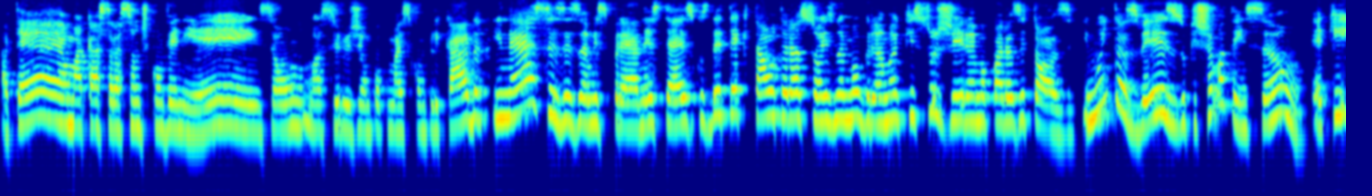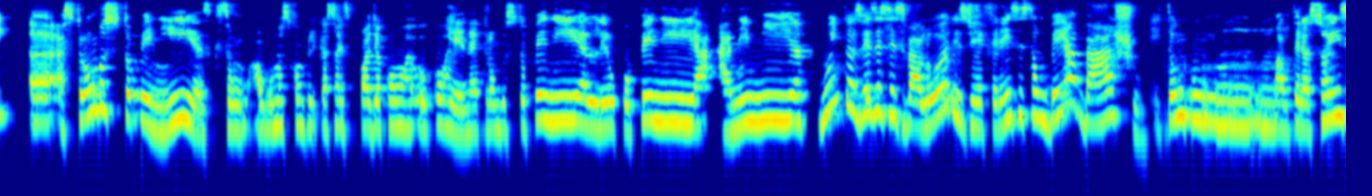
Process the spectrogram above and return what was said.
até uma castração de conveniência ou uma cirurgia um pouco mais complicada, e nesses exames pré-anestésicos detectar alterações no hemograma que sugiram hemoparasitose. E muitas vezes o que chama atenção é que as trombocitopenias, que são algumas complicações que podem ocorrer, né? Trombocitopenia, leucopenia, anemia. Muitas vezes esses valores de referência estão bem abaixo, então com um, alterações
